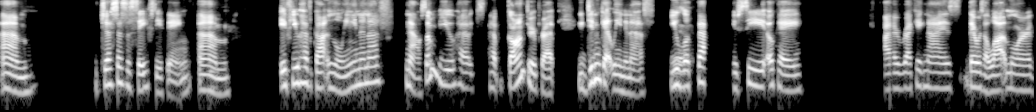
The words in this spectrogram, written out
Um, just as a safety thing. Um, if you have gotten lean enough, now some of you have have gone through prep, you didn't get lean enough. You yeah. look back, you see, okay, I recognize there was a lot more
